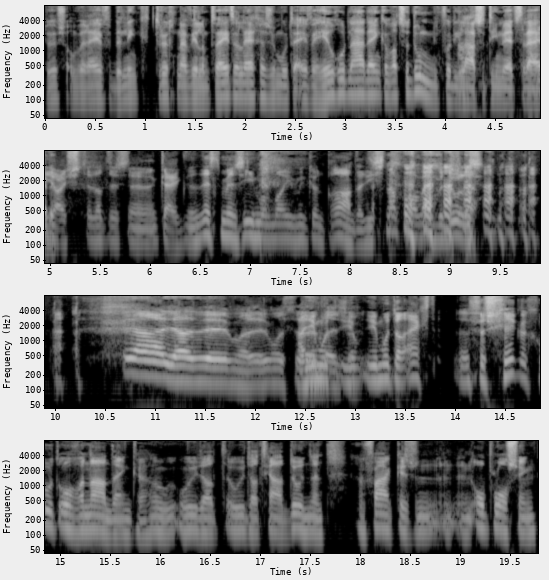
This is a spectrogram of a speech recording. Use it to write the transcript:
Dus om weer even de link terug naar Willem II te leggen. Ze moeten even heel goed nadenken wat ze doen voor die laatste tien wedstrijden. Juist, dat is, eh, kijk, dat is tenminste iemand waar je mee kunt praten. Die snapt wat wij bedoelen. ja, ja, nee, maar je moet, Maar je, moet, je, je moet er echt eh, verschrikkelijk goed over nadenken hoe, hoe, je, dat, hoe je dat gaat doen. En, en vaak is een, een, een oplossing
